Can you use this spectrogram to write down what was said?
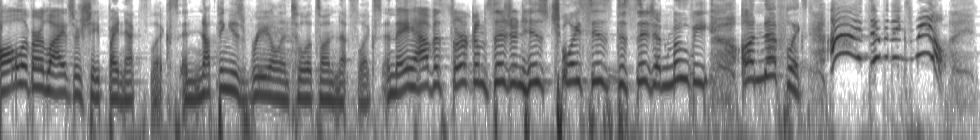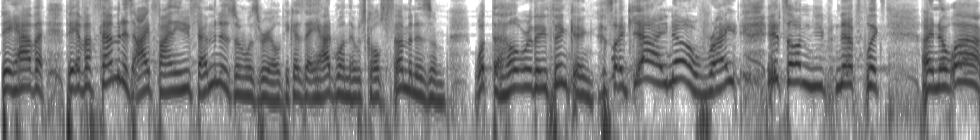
all of our lives are shaped by Netflix, and nothing is real until it's on Netflix. And they have a circumcision, his choice, his decision movie on Netflix. Ah! Everything's real. They have a they have a feminist. I finally knew feminism was real because they had one that was called feminism. What the hell were they thinking? It's like, yeah, I know, right? It's on Netflix. I know. Ah.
